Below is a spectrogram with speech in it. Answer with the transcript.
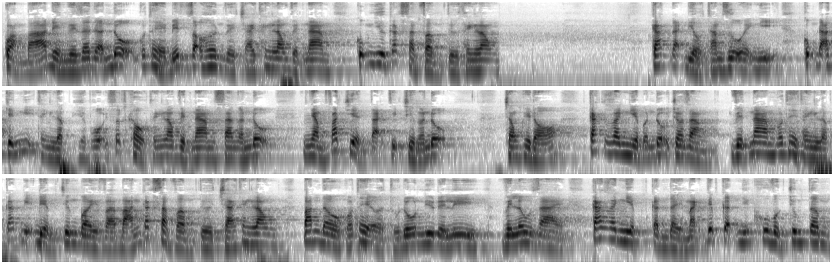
quảng bá để người dân Ấn Độ có thể biết rõ hơn về trái thanh long Việt Nam cũng như các sản phẩm từ thanh long. Các đại biểu tham dự hội nghị cũng đã kiến nghị thành lập Hiệp hội xuất khẩu thanh long Việt Nam sang Ấn Độ nhằm phát triển tại thị trường Ấn Độ. Trong khi đó, các doanh nghiệp Ấn Độ cho rằng Việt Nam có thể thành lập các địa điểm trưng bày và bán các sản phẩm từ trái thanh long, ban đầu có thể ở thủ đô New Delhi. Về lâu dài, các doanh nghiệp cần đẩy mạnh tiếp cận những khu vực trung tâm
